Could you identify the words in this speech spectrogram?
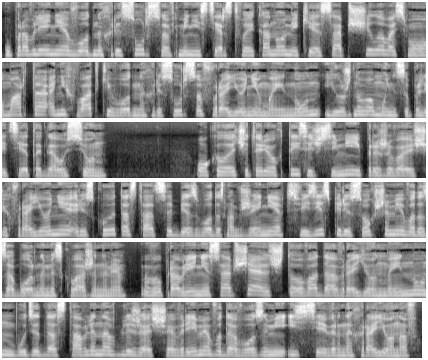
Управление водных ресурсов Министерства экономики сообщило 8 марта о нехватке водных ресурсов в районе Майнун южного муниципалитета Гаусюн. Около 4 тысяч семей, проживающих в районе, рискуют остаться без водоснабжения в связи с пересохшими водозаборными скважинами. В управлении сообщают, что вода в район Майнун будет доставлена в ближайшее время водовозами из северных районов.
